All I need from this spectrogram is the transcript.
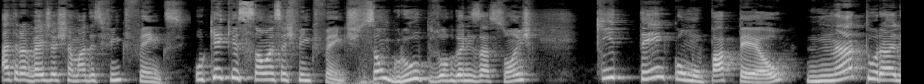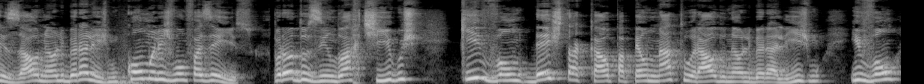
Através das chamadas think tanks. O que, que são essas think tanks? São grupos, organizações que têm como papel naturalizar o neoliberalismo. Como eles vão fazer isso? Produzindo artigos que vão destacar o papel natural do neoliberalismo e vão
